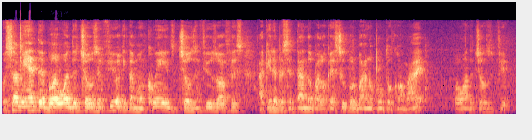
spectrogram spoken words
What's up mi gente, Boy Wonder Chosen Few, aquí estamos en Queens, Chosen Few's office, aquí representando para lo que es superurbano.com, alright? Boy Wonder Chosen Few.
